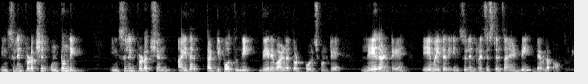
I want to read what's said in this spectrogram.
ఇన్సులిన్ ప్రొడక్షన్ ఉంటుంది. ఇన్సులిన్ ప్రొడక్షన్ ఐదర్ తగ్గిపోతుంది వేరే వాళ్ళతో పోల్చుకుంటే లేదంటే ఏమవుతుంది ఇన్సులిన్ రెసిస్టెన్స్ అనేది డెవలప్ అవుతుంది.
